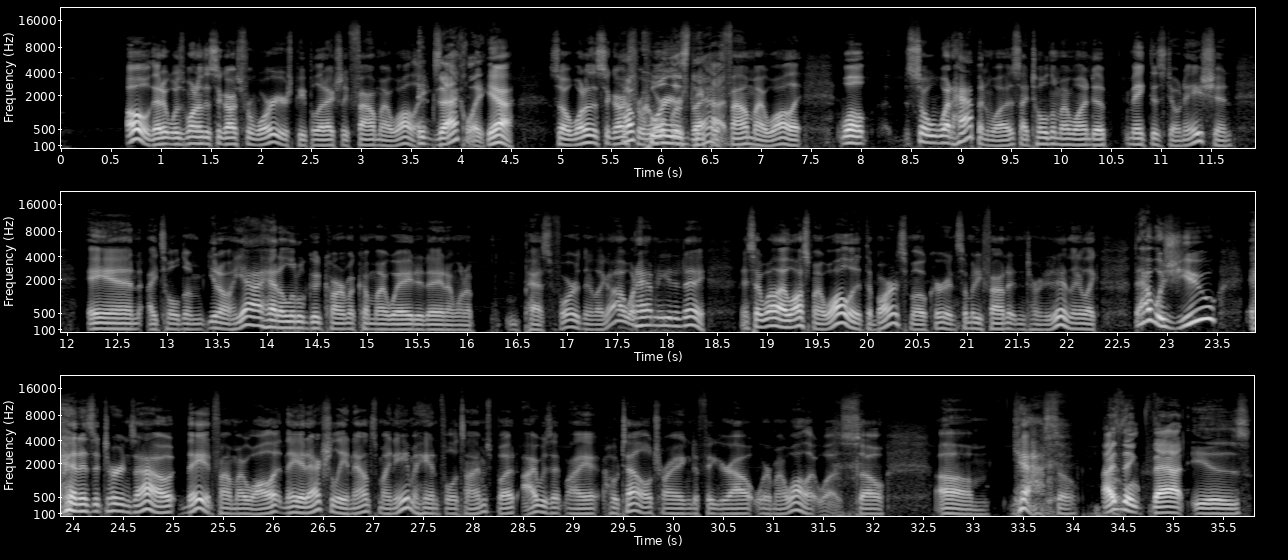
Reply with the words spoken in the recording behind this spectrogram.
oh that it was one of the cigars for warriors people that actually found my wallet Exactly. Yeah. So one of the cigars How for cool Warriors is people that? found my wallet. Well, so what happened was I told them I wanted to make this donation, and I told them, you know, yeah, I had a little good karma come my way today, and I want to pass it forward. And they're like, oh, what happened to you today? And I said, well, I lost my wallet at the barn smoker, and somebody found it and turned it in. And they're like, that was you? And as it turns out, they had found my wallet, and they had actually announced my name a handful of times, but I was at my hotel trying to figure out where my wallet was. So, um, yeah, so I think that is.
